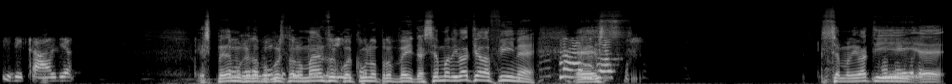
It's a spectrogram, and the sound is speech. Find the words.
in Italia. E speriamo che dopo questo romanzo qualcuno provveda. Siamo arrivati alla fine. Eh, siamo arrivati eh,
